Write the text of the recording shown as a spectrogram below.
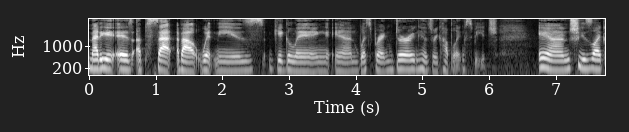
Mehdi is upset about Whitney's giggling and whispering during his recoupling speech. And she's like,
